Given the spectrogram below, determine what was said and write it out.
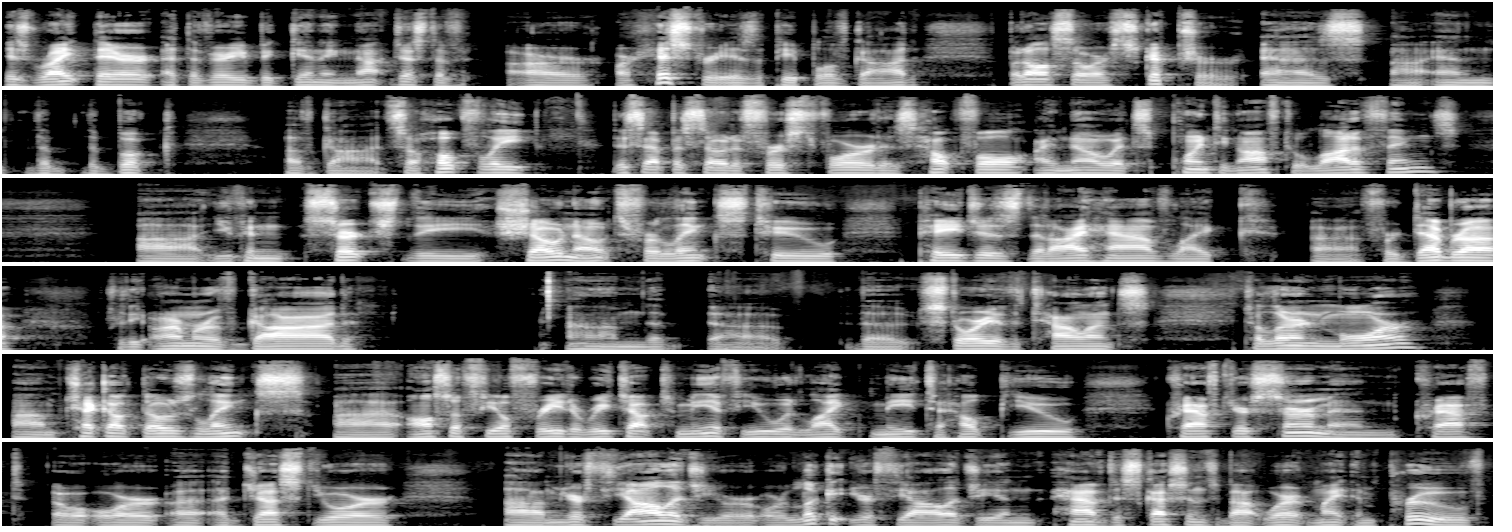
is right there at the very beginning, not just of our, our history as the people of God, but also our scripture as uh, and the, the book of God. So hopefully this episode of First Forward is helpful. I know it's pointing off to a lot of things. Uh, you can search the show notes for links to pages that I have, like uh, for Deborah, for the armor of God, um, the uh, the story of the talents. To learn more, um, check out those links. Uh, also, feel free to reach out to me if you would like me to help you craft your sermon, craft or, or uh, adjust your um, your theology, or, or look at your theology and have discussions about where it might improve,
